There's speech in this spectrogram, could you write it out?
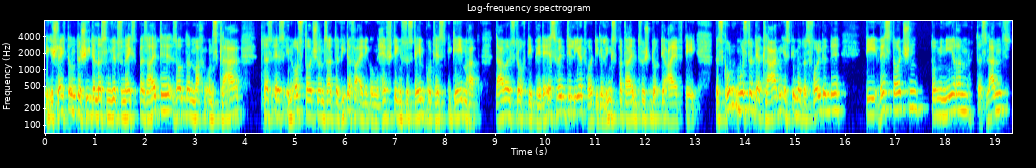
Die Geschlechterunterschiede lassen wir zunächst beiseite, sondern machen uns klar, dass es in Ostdeutschland seit der Wiedervereinigung heftigen Systemprotest gegeben hat. Damals durch die PDS ventiliert, heutige Linkspartei, inzwischen durch die AfD. Das Grundmuster der Klagen ist immer das folgende. Die Westdeutschen dominieren das Land,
